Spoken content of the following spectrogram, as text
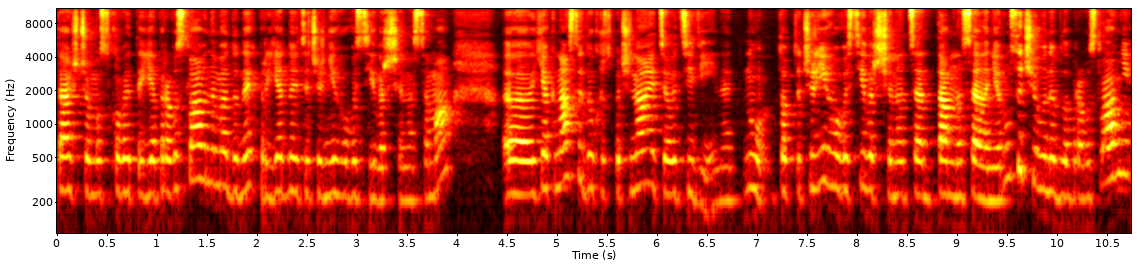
те, що московити є православними, до них приєднується Чернігово-Сіверщина сама. Е, як наслідок розпочинаються оці війни. Ну, Тобто Чернігово-Сіверщина це там населення русичі, вони були православні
